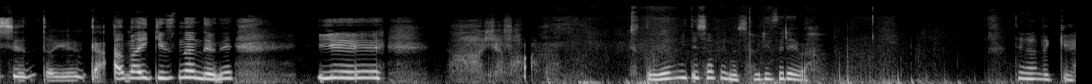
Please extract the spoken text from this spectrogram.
春というか、甘い傷なんだよね。いえ、はあ、やば。ちょっと上向いて喋るの喋りづれえわ。で、なんだっけ。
